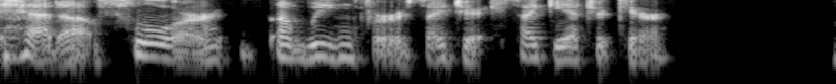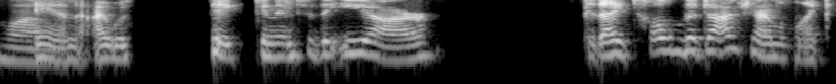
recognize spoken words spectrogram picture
had a floor, a wing for psychi- psychiatric care. Wow. And I was taken into the ER. And I told the doctor, I'm like,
